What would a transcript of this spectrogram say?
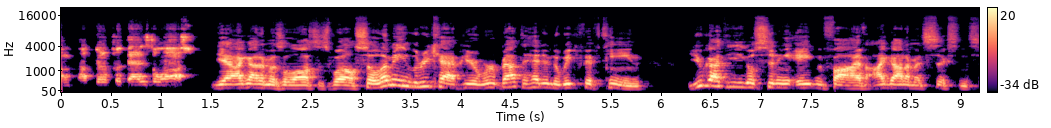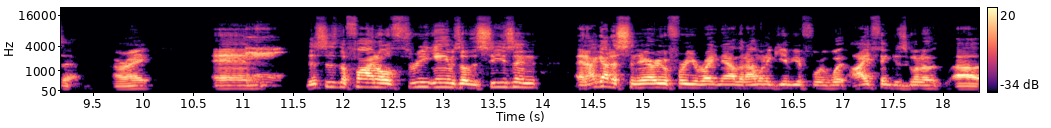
I'm, I'm going to put that as a loss. Yeah, I got him as a loss as well. So let me recap here. We're about to head into Week 15. You got the Eagles sitting eight and five. I got them at six and seven. All right, and mm. this is the final three games of the season. And I got a scenario for you right now that I want to give you for what I think is going to uh,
